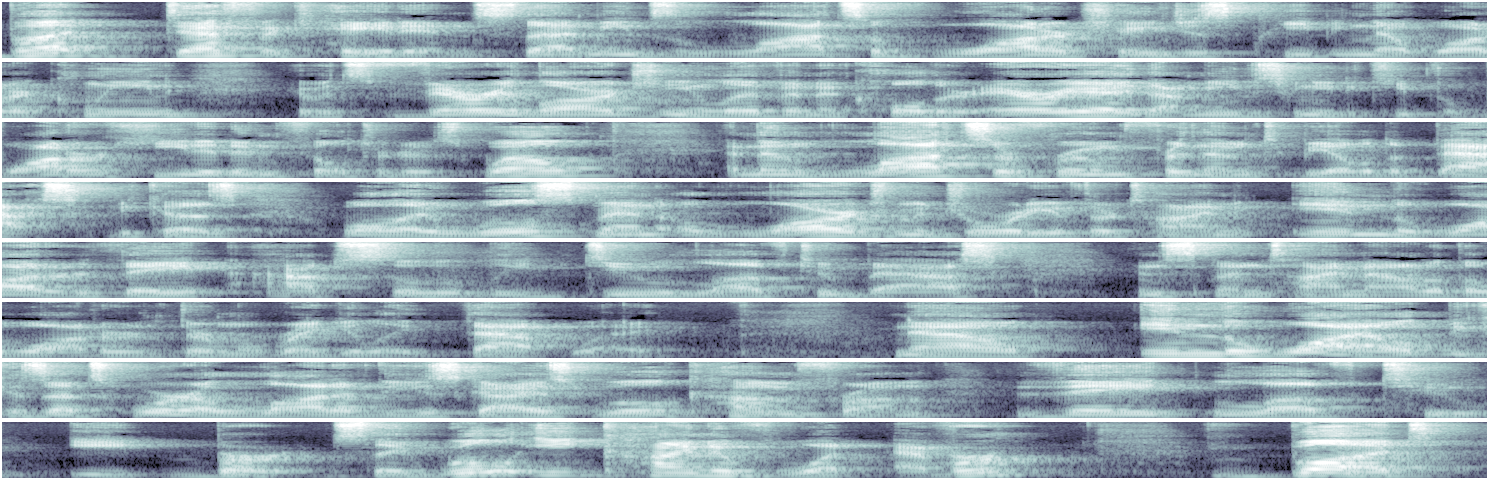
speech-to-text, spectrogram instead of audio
but defecate in. So that means lots of water changes, keeping that water clean. If it's very large and you live in a colder area, that means you need to keep the water heated and filtered as well. And then lots of room for them to be able to bask because while they will spend a large majority of their time in the water, they absolutely do love to bask and spend time out of the water and thermoregulate that way. Now, in the wild, because that's where a lot of these guys will come from, they love to eat birds. They will eat kind of whatever, but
